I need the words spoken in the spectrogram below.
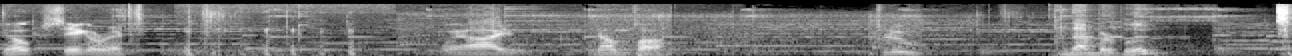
No cigarette. Where are you? Number. Blue. Number blue?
